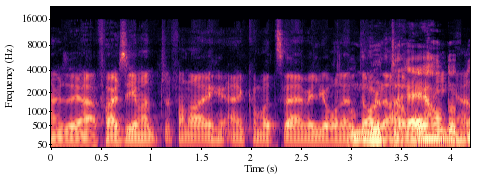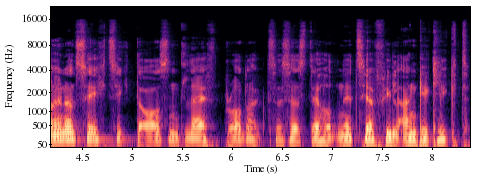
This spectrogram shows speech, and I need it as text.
Also ja, falls jemand von euch 1,2 Millionen Und nur Dollar hat. 369.000 Live-Products. Das heißt, der hat nicht sehr viel angeklickt.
